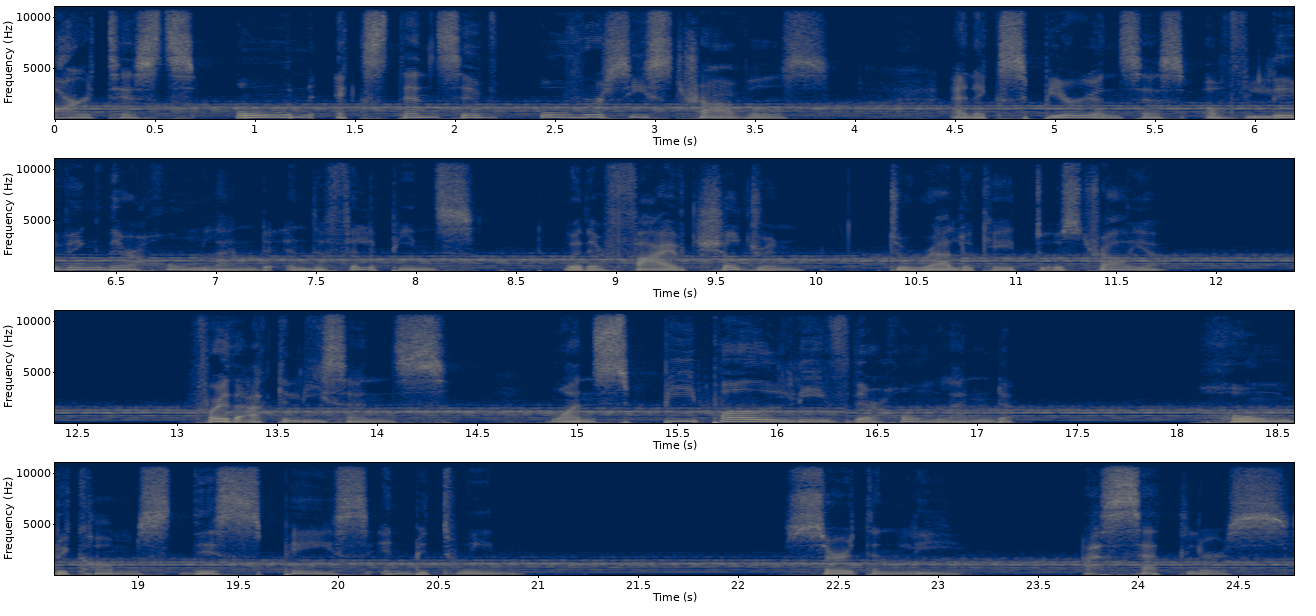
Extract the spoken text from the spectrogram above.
artist's own extensive overseas travels and experiences of leaving their homeland in the Philippines with their five children to relocate to Australia. For the Aquilizans, once people leave their homeland, home becomes this space in between. Certainly, as settlers,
